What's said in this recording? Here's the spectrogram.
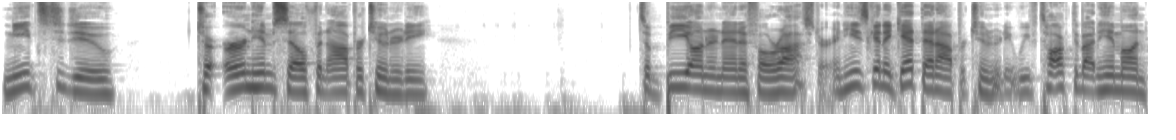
needs to do to earn himself an opportunity to be on an NFL roster. And he's going to get that opportunity. We've talked about him on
